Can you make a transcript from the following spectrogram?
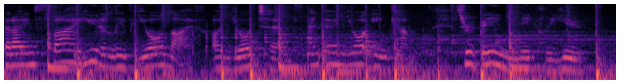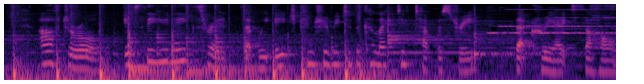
that I inspire you to live your life on your terms and your income through being uniquely you. After all, it's the unique thread that we each contribute to the collective tapestry that creates the whole.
